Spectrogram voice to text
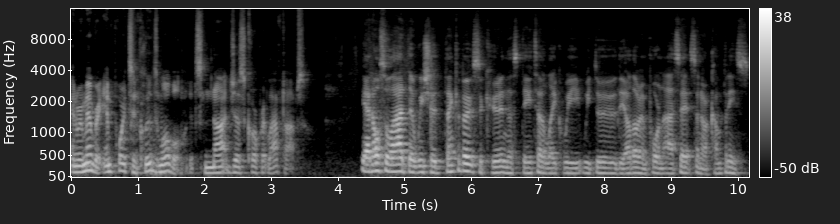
And remember, endpoints includes mobile. It's not just corporate laptops. Yeah, I'd also add that we should think about securing this data like we, we do the other important assets in our companies.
